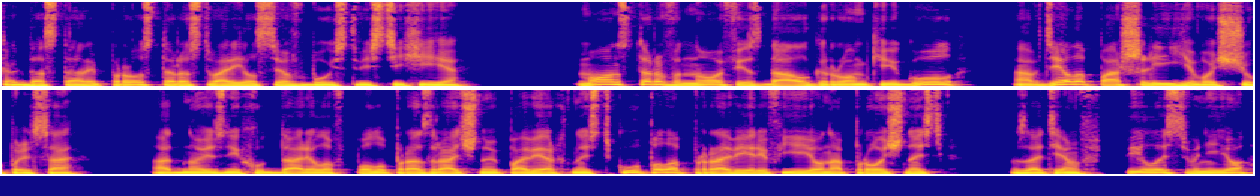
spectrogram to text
когда старый просто растворился в буйстве стихии. Монстр вновь издал громкий гул, а в дело пошли его щупальца. Одно из них ударило в полупрозрачную поверхность купола, проверив ее на прочность, затем впилось в нее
